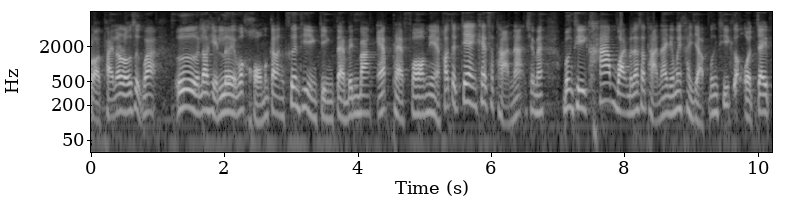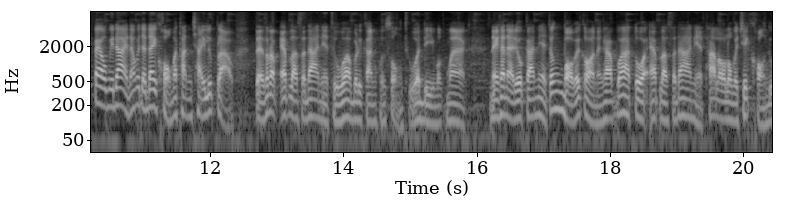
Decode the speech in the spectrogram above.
ปลอดภัยแล้วเรารู้สึกว่าเออเราเห็นเลยว่าของมันกำลังเคลื่อนที่จริง ๆ แต่เป็นบางแอปแพลตฟอร์มเนี่ยเขาจะแจ้งแค่สถานะใช่ไหมบางทีข้ามวันไปแล้วสถานะยังไม่ขยับ บางทีก็อดใจแป้วไม่ได้นะว่าจะได้ของมาทันใช้หรือเปล่า แต่สำหรับแอป Lazada เนี่ยถือว่าบริการขนส่งถือว่าดีมากๆ ในขณะเดียวกันเนี่ยต้องบอกไว้ก่อนนะครับว่าตัวแอป Lazada เนี่ยถ้าเราลงไปเช็คของดู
